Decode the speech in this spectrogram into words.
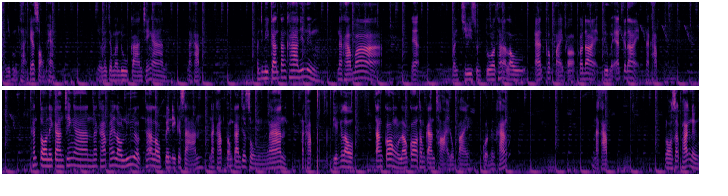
อันนี้ผมถ่ายแค่ 2 แผ่น เดี๋ยวเราจะมาดูการใช้งานนะครับ มันจะมีการตั้งค่านิดหนึ่งนะครับว่าเนี่ย บัญชีส่วนตัวถ้าเราแอดเข้าไปก็ก็ได้หรือไม่แอดก็ได้นะครับ ขั้นตอนในการใช้งานนะครับ ให้เราเลือกถ้าเราเป็นเอกสารนะครับ ต้องการจะส่งงานนะครับ เพียงแค่เราตั้งกล้องแล้วก็ทำการถ่ายลงไปกดหนึ่งครั้งนะครับรอสักพักหนึ่ง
